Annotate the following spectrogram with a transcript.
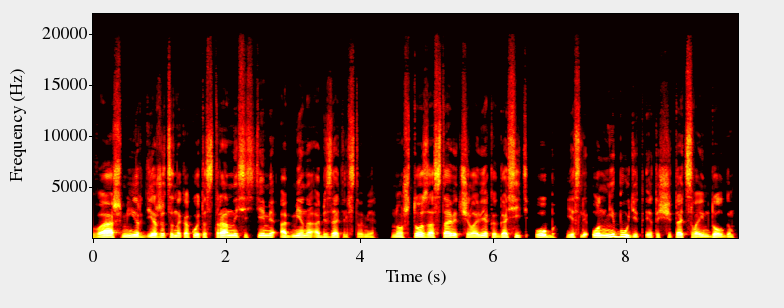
«Ваш мир держится на какой-то странной системе обмена обязательствами. Но что заставит человека гасить об, если он не будет это считать своим долгом?»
